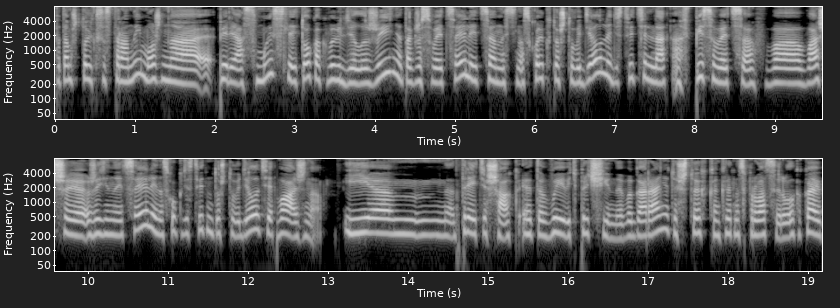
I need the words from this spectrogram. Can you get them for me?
потому что только со стороны можно переосмыслить то, как выглядела жизнь, а также свои цели и ценности, насколько то, что вы делали, действительно э, вписывается в ваши жизненные цели, и насколько действительно то, что вы делаете, важно. И э, третий шаг – это выявить причины выгорания, то есть что их конкретно спровоцировало, какая,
